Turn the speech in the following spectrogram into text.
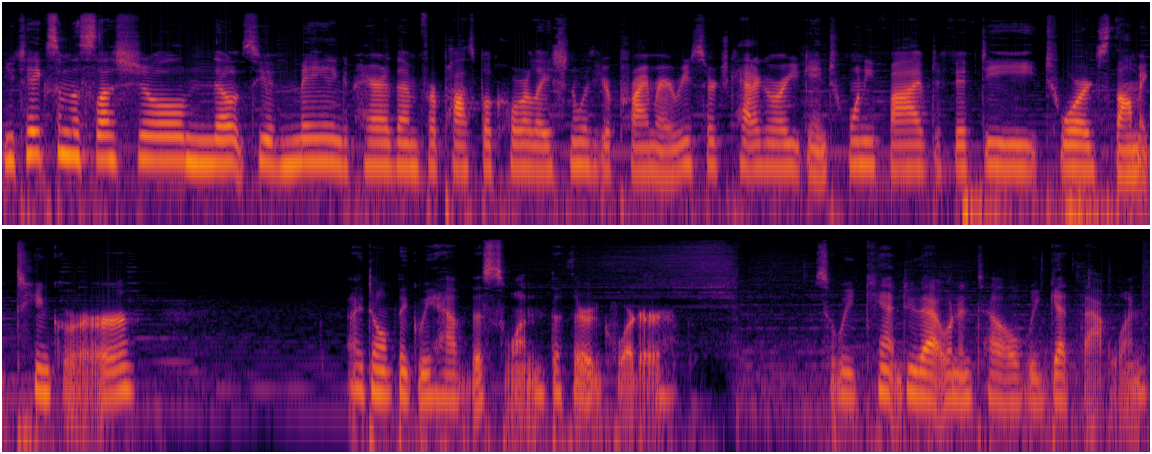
You take some of the celestial notes you have made and compare them for possible correlation with your primary research category. You gain 25 to 50 towards Thaumic Tinkerer. I don't think we have this one, the third quarter. So we can't do that one until we get that one.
